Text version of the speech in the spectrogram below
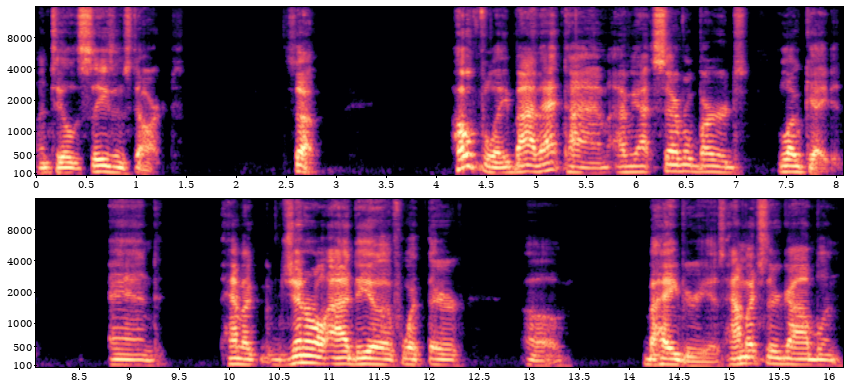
until the season starts. So hopefully by that time, I've got several birds located and have a general idea of what their uh, behavior is, how much they're gobbling,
